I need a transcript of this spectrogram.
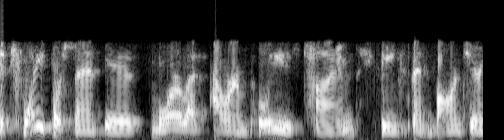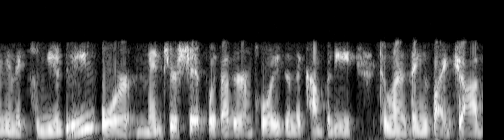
The 20% is more or less our employees' time being spent volunteering in the community or mentorship with other employees in the company to learn things like job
